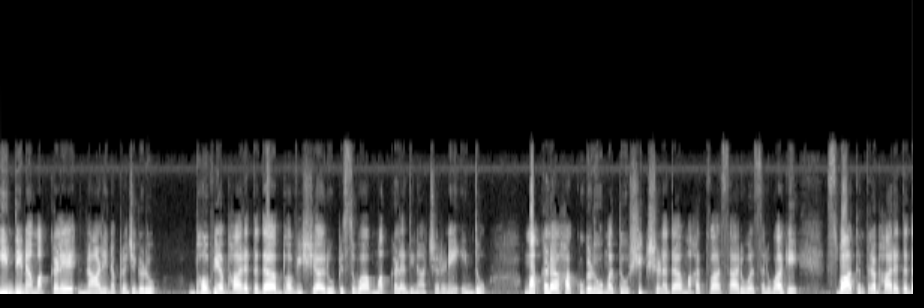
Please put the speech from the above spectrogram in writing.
ಇಂದಿನ ಮಕ್ಕಳೇ ನಾಳಿನ ಪ್ರಜೆಗಳು. ಭವ್ಯ ಭಾರತದ ಭವಿಷ್ಯ ರೂಪಿಸುವ ಮಕ್ಕಳ ದಿನಾಚರಣೆ ಇಂದು. ಮಕ್ಕಳ ಹಕ್ಕುಗಳು ಮತ್ತು ಶಿಕ್ಷಣದ ಮಹತ್ವ ಸಾರುವ ಸಲುವಾಗಿ ಸ್ವಾತಂತ್ರ್ಯ ಭಾರತದ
